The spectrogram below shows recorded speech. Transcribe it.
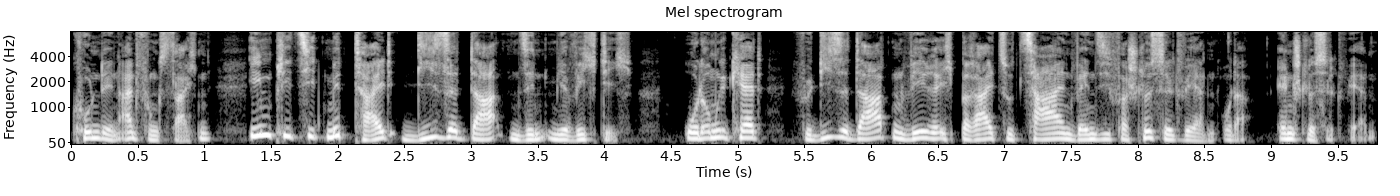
Kunde in Anführungszeichen implizit mitteilt, diese Daten sind mir wichtig. Oder umgekehrt, für diese Daten wäre ich bereit zu zahlen, wenn sie verschlüsselt werden oder entschlüsselt werden.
